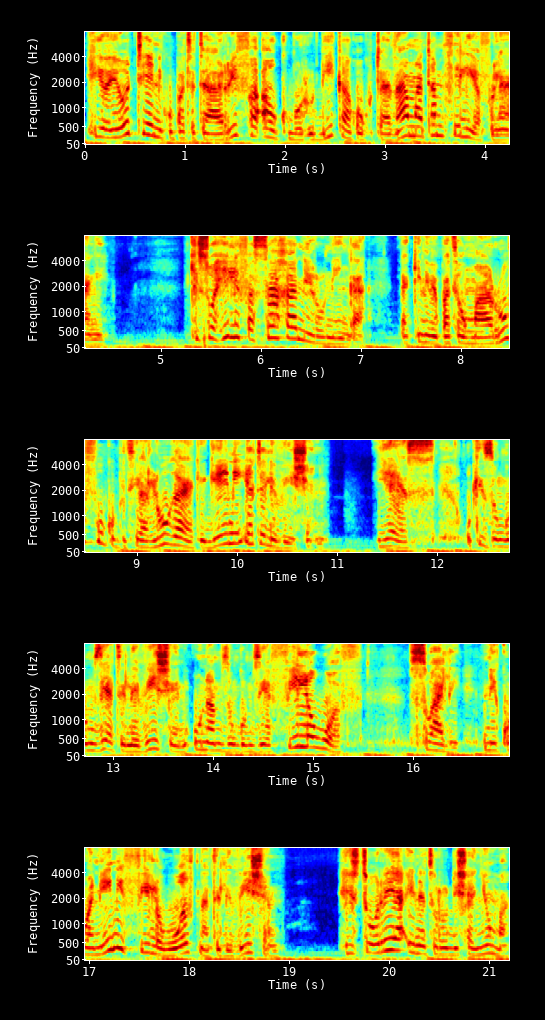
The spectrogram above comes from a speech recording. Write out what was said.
hiyo yote ni kupata taarifa au kuburudika kwa kutazama tamthilia fulani. Kiswahili fasaha ni runinga, lakini imepata umaarufu kupitia lugha ya kigeni ya television. Yes, ukizungumzia television unamzungumzia Philo Worth. Swali ni kwa nini Philo Worth na television? Historia inaturudisha nyuma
